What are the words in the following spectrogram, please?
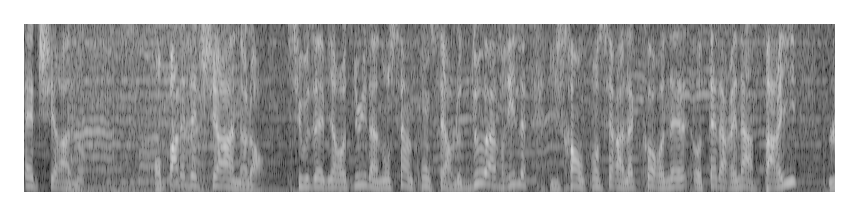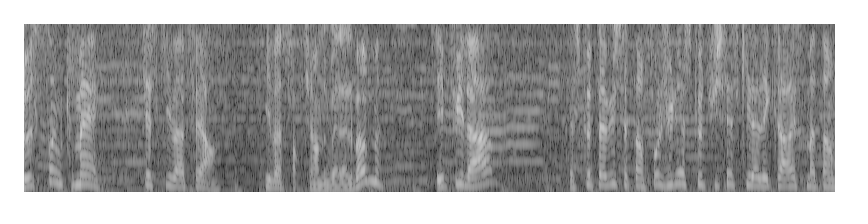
Ed Sheeran. On parlait d'Ed Sheeran. Alors, si vous avez bien retenu, il a annoncé un concert. Le 2 avril, il sera en concert à l'Accor Hotel Arena à Paris. Le 5 mai, qu'est-ce qu'il va faire? Il va sortir un nouvel album. Et puis là, est-ce que tu as vu cette info, Julie? Est-ce que tu sais ce qu'il a déclaré ce matin?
